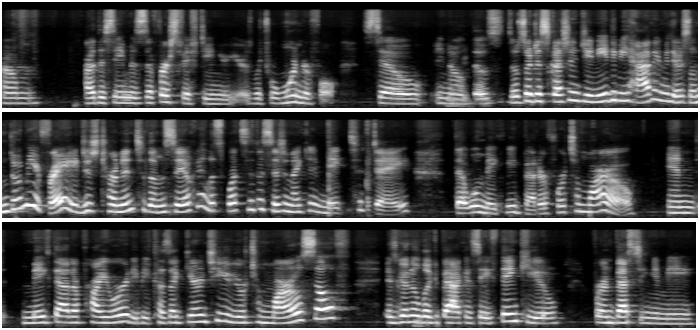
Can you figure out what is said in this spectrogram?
um, are the same as the first 15 years, which were wonderful. So, you know, those those are discussions you need to be having with yourself. Don't be afraid. Just turn into them and say, okay, let's what's the decision I can make today that will make me better for tomorrow? And make that a priority because I guarantee you your tomorrow self is going to look back and say, Thank you for investing in me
